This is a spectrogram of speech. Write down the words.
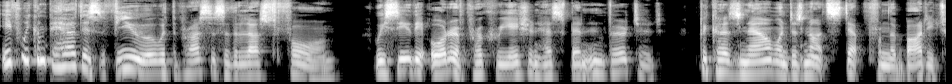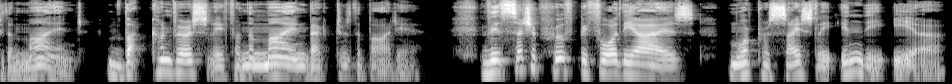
If we compare this view with the process of the last form, we see the order of procreation has been inverted, because now one does not step from the body to the mind, but conversely from the mind back to the body. With such a proof before the eyes, more precisely in the ear,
